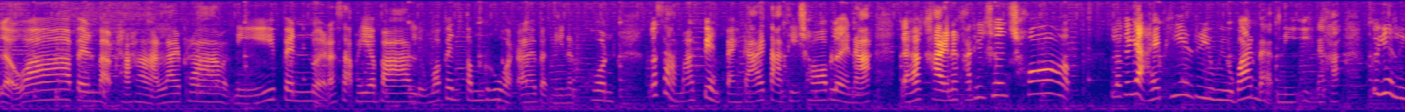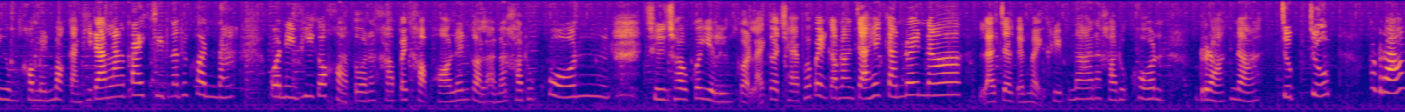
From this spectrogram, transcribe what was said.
หรือว่าเป็นแบบทหารลายพรางแบบนี้ เป็นหน่วยรักษาพยาบาล หรือว่าเป็นตำรวจอะไรแบบนี้นะทุกคน ก็สามารถเปลี่ยนแปลงได้ตามที่ชอบเลยนะ และถ้าใครนะคะที่ชื่นชอบ แล้วก็อยากให้พี่รีวิวบ้านแบบนี้อีกนะคะ ก็อย่าลืมคอมเมนต์บอกกันที่ด้านล่างใต้คลิปนะทุกคนนะ วันนี้พี่ก็ขอตัวนะคะ ไปขับฮอเล่นก่อนแล้วนะคะ ทุกคน ชื่นชอบก็อย่าลืมกดไลค์กดแชร์เพื่อเป็นกำลังใจให้กันด้วยนะ แล้วเจอกันใหม่คลิปหน้านะคะ ทุกคน รักนะ จุ๊บจุ๊บรัก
